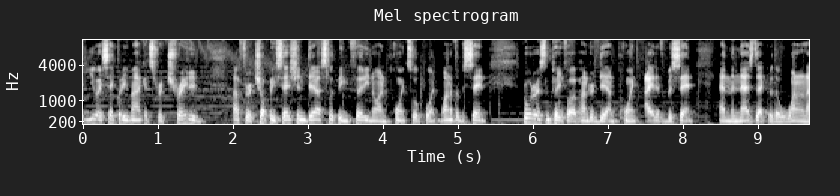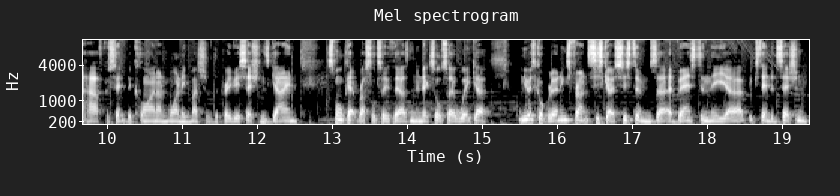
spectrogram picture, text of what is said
US equity markets retreated after a choppy session, Dow slipping 39 points or 0.1 of a percent. Broader S&P 500 down 0.8 of a percent, and the Nasdaq with a one and a half percent decline, unwinding much of the previous session's gain. Small cap Russell 2000 index also weaker. On the US corporate earnings front, Cisco Systems uh, advanced in the uh, extended session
